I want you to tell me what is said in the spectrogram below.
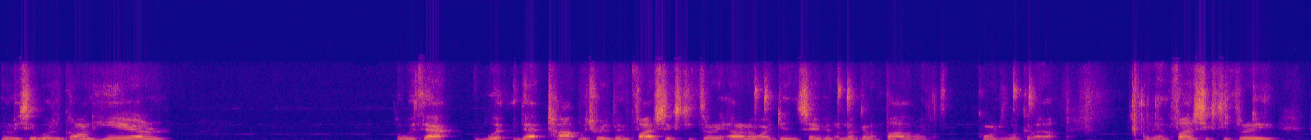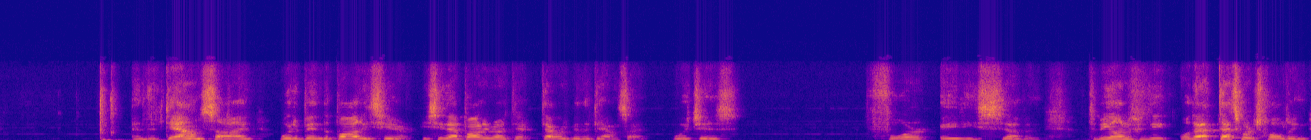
Let me see. Would have gone here with that with that top, which would have been 563. I don't know why it didn't save it. I'm not going to bother with going to look it up. But then 563 and the downside would have been the bodies here. You see that body right there? That would have been the downside, which is 487. To be honest with you, well, that that's where it's holding.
